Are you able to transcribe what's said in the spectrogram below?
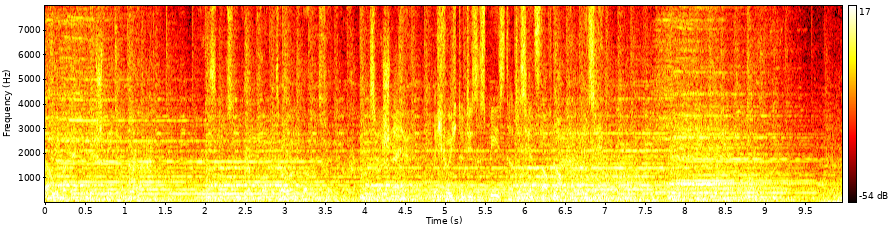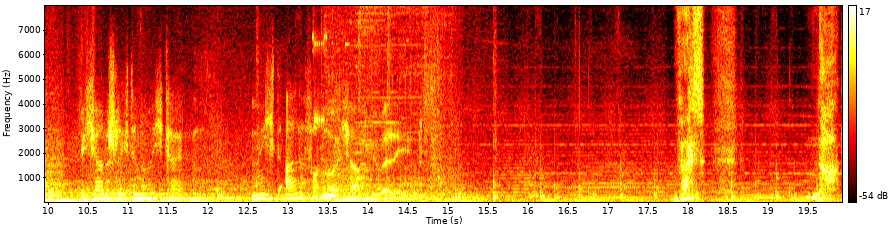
darüber denken wir später nach. Jetzt müssen wir Ponto und Lord finden. Und zwar schnell. Ich fürchte, dieses Biest hat es jetzt auf Lock abgesehen. Ich habe schlechte Neuigkeiten. Nicht alle von euch haben überlebt. Was? Noct.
